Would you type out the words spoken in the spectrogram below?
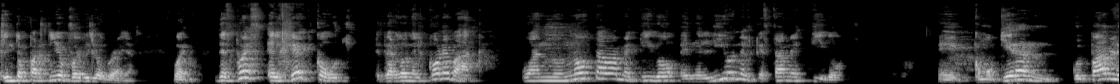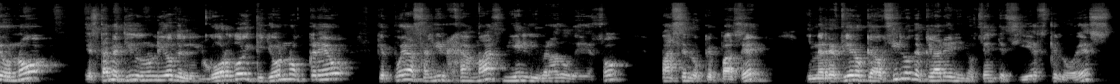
quinto partido, fue Bill O'Brien. Bueno, después el head coach, perdón, el coreback, cuando no estaba metido en el lío en el que está metido, eh, como quieran, culpable o no, está metido en un lío del gordo y que yo no creo que pueda salir jamás bien librado de eso, pase lo que pase. Y me refiero que así lo declaren inocente, si es que lo es,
